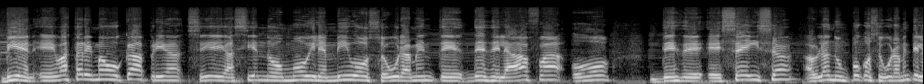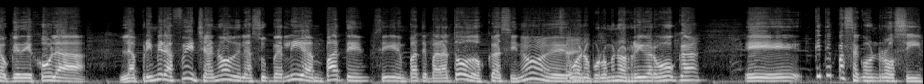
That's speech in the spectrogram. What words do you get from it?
Bien, eh, va a estar el Mago Capria, ¿sí? haciendo móvil en vivo, seguramente desde la AFA o desde Ezeiza, hablando un poco seguramente lo que dejó la, la primera fecha, ¿no? De la Superliga, empate, sí, empate para todos casi, ¿no? Eh, Sí. Bueno, por lo menos River Boca. Eh, ¿Qué te pasa con Rossi,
